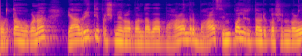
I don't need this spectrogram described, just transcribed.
ನೋಡ್ತಾ ಹೋಗೋಣ. ಯಾವ ರೀತಿ ಪ್ರಶ್ನೆಗಳು ಬಂದವ? ಭಾಳ ಅಂದ್ರೆ ಭಾಳ ಸಿಂಪಲ್ ಇರ್ತಾವ್ರಿ ಕ್ವಶನ್ಗಳು.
